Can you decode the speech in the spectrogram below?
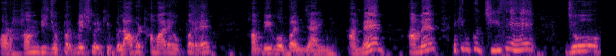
और हम भी जो परमेश्वर की बुलावट हमारे ऊपर है, हम भी वो बन जाएँगे। आमेन। आमेन। लेकिन कुछ चीज़ें हैं जो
